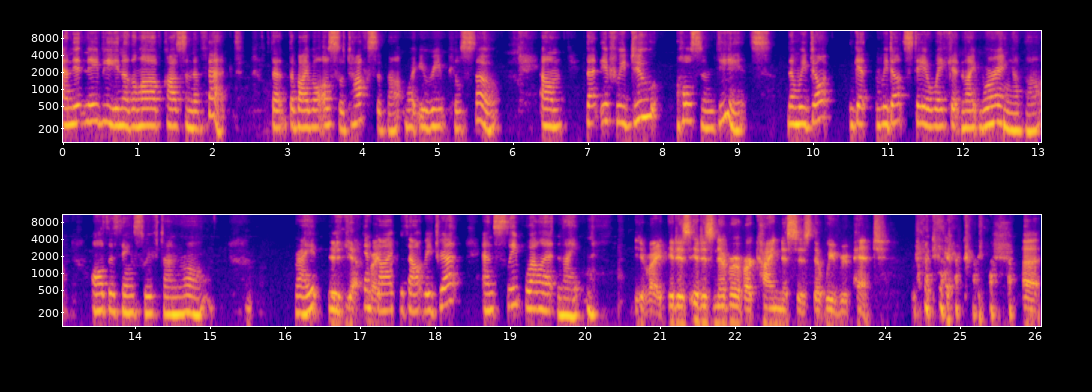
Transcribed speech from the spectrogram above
And it may be, you know, the law of cause and effect that the Bible also talks about what you reap, you'll sow. Um, that if we do wholesome deeds, then we don't get, we don't stay awake at night worrying about all the things we've done wrong. Right? It- yeah, can right. die without regret and sleep well at night. You're right. It is. It is never of our kindnesses that we repent. uh,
